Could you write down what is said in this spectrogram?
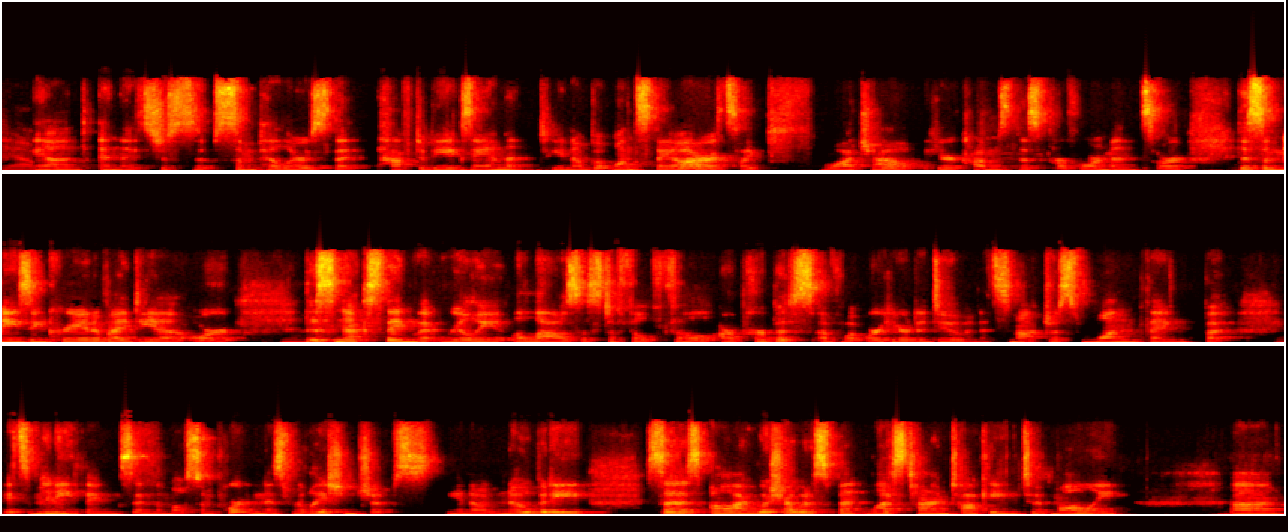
Yeah. and and it's just some pillars that have to be examined you know but once they are it's like watch out here comes this performance or this amazing creative idea or Yeah. this next thing that really allows us to fulfill our purpose of what we're here to do. And it's not just one thing but it's many things. And the most important is relationships. You know nobody says oh i wish i would have spent less time talking to molly um,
